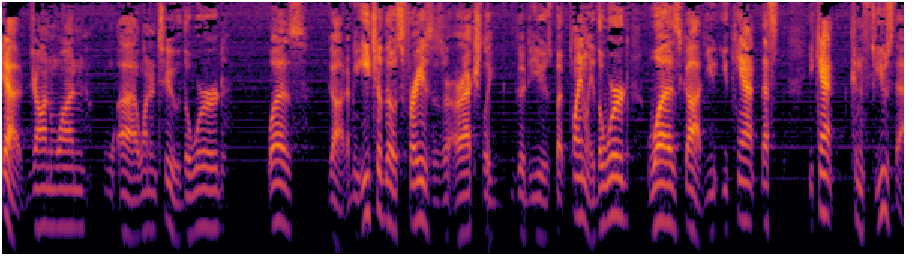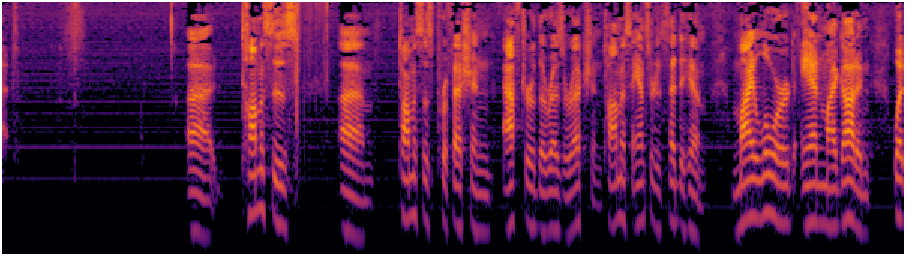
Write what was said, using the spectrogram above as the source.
Yeah, John one uh, one and two, the Word was God. I mean, each of those phrases are, are actually good to use, but plainly, the Word was God. You you can't that's you can't confuse that. Uh, Thomas's um, Thomas's profession after the resurrection. Thomas answered and said to him, "My Lord and my God." And what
